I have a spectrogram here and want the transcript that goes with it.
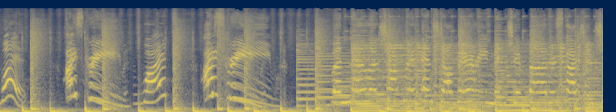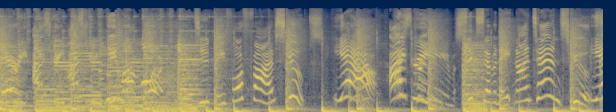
What? Ice cream! What? Ice cream! Vanilla, chocolate, and strawberry, mint chip, butterscotch, and cherry. Ice cream, ice cream, we want more! One, two, three, four, five scoops. Yeah! yeah. Ice cream! Six, seven, eight, nine, ten scoops. Yeah!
